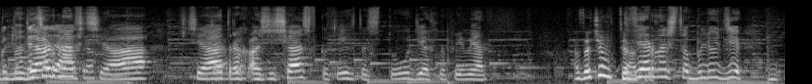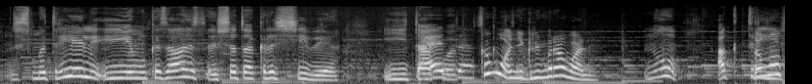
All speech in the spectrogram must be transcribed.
Наверное, в, театрах. теа- в театрах, а сейчас в каких-то студиях, например. А зачем в театре? Наверное, чтобы люди смотрели и им казалось что-то красивее. И так А вот. это- Кого они гримировали? Ну, актрис.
